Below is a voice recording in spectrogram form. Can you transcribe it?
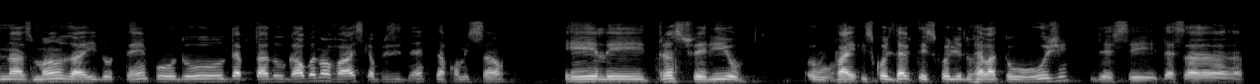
nas mãos aí do tempo do deputado Galba Novaes, que é o presidente da comissão. Ele transferiu, vai, escolhe, deve ter escolhido o relator hoje desse, dessa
